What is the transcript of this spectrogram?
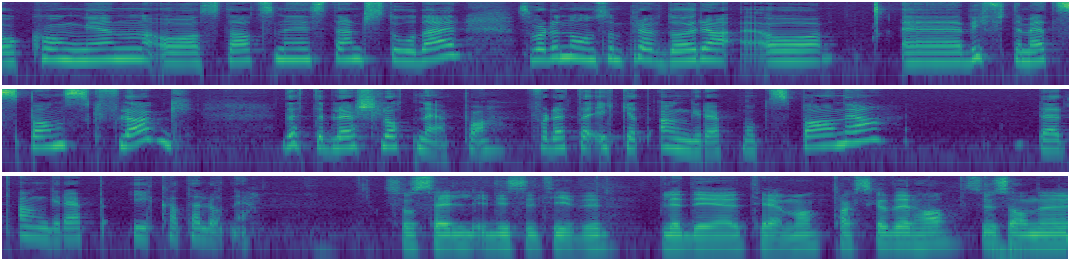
og kongen og statsministeren sto der, så var det noen som prøvde å, å eh, vifte med et spansk flagg. Dette ble slått ned på. For dette er ikke et angrep mot Spania, det er et angrep i Catalonia. Så selv i disse tider ble det tema. Takk skal dere ha, Susanne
